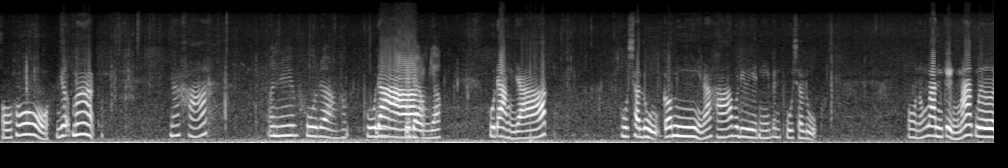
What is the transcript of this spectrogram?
โอ้โห เยอะมากนะคะ อันนี้ภูด่างครับภูด่าง ภูด่างยักษ์ภูด่างยักษ์ภูฉลุก็มีนะคะ บริเวณนี้เป็นภูฉลุโอ้น้องรันเก่งมากเลย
